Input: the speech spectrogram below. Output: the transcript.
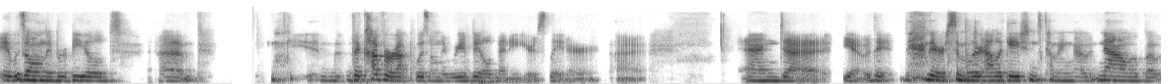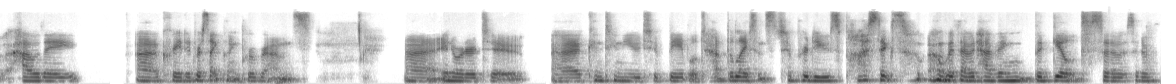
it was only revealed, um, the cover up was only revealed many years later. Uh, and, uh, you know, they, there are similar allegations coming out now about how they uh, created recycling programs uh, in order to uh, continue to be able to have the license to produce plastics without having the guilt. So, sort of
